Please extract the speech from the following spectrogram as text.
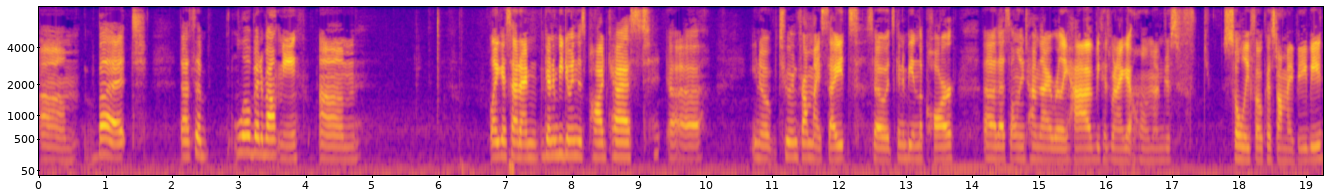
Um, but that's a little bit about me. Um, like I said, I'm going to be doing this podcast, uh, you know, to and from my sites. So it's going to be in the car. Uh, that's the only time that I really have because when I get home, I'm just solely focused on my baby,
